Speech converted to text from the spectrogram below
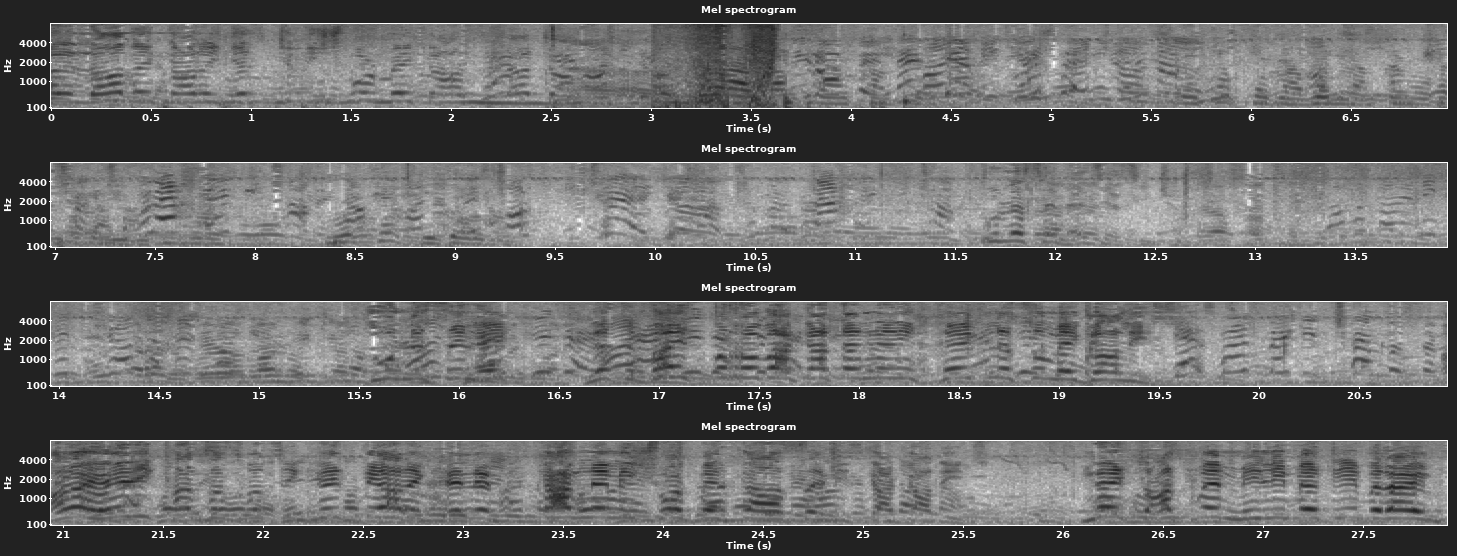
Այ լավ է կարը, ես ինչ որ մեկ ասել է ճանաչել։ Դու լսել ես ես ինչ Դու լսել ես, լսել, բայց պրովոկատորներին խեք լսում է գալիս։ Ես ոչ մեկին չեմ լսում։ Արա հերիք հացածվածիկ, մեծ մի արեք հելեմ, կանգնեմ ինչ որ պետք է ասեմ իսկականից։ Մեծ ասում եմ միլիմետրի վրա եմ,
